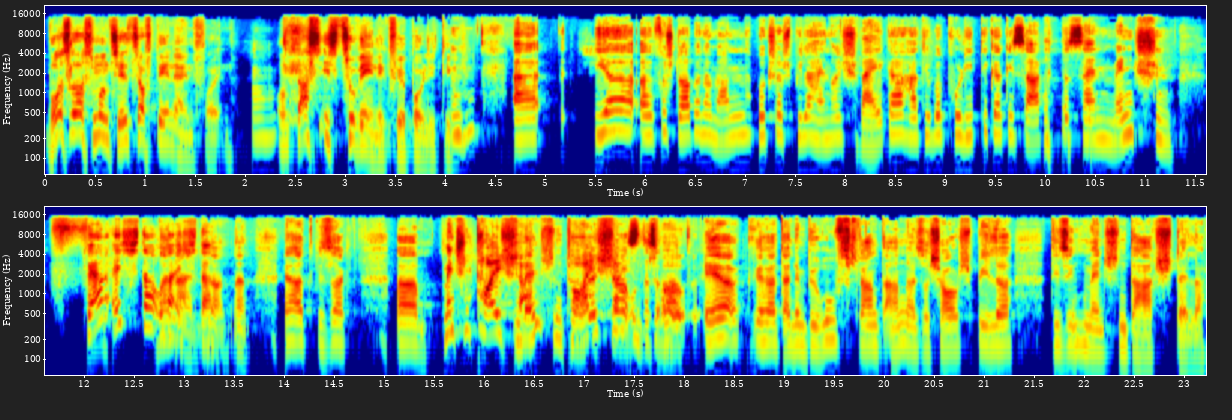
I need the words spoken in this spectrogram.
was lassen wir uns jetzt auf den einfallen? Mhm. Und das ist zu wenig für Politik. Mhm. Äh, Ihr äh, verstorbener Mann, Burgschauspieler Heinrich Schweiger, hat über Politiker gesagt, das seien Menschen. Verächter oder nein, nein, echter? Nein, nein. Er hat gesagt, äh, Menschentäuscher. Menschentäuscher. und äh, er gehört einem Berufsstand an, also Schauspieler, die sind Menschendarsteller.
